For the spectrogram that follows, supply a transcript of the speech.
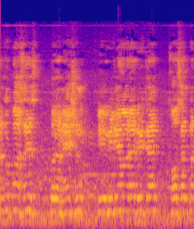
underpasses to the national in Vijayawada division, South Central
